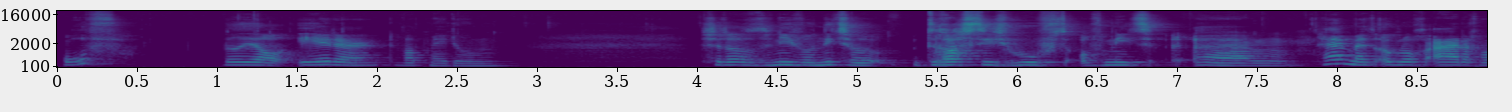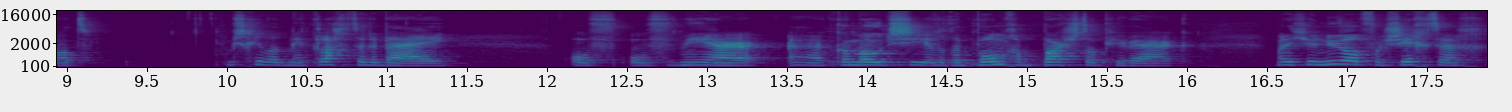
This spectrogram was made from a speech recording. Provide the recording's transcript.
Of wil je al eerder wat mee doen? Zodat het in ieder geval niet zo drastisch hoeft of niet um, hè, met ook nog aardig wat, misschien wat meer klachten erbij. Of, of meer uh, commotie, of dat een bom gaat op je werk. Maar dat je nu al voorzichtig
